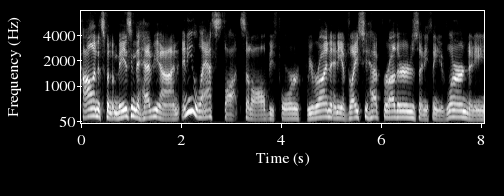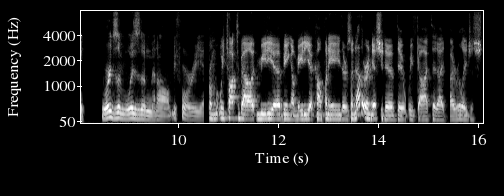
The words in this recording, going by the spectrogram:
Colin, it's been amazing to have you on. Any last thoughts at all before we run? Any advice you have for others? Anything you've learned? Any words of wisdom at all before we? Uh, From we talked about media being a media company. There's another initiative that we've got that I, I really just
